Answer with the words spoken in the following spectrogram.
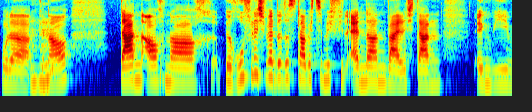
Oder mhm. genau. Dann auch noch beruflich würde das, glaube ich, ziemlich viel ändern, weil ich dann irgendwie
